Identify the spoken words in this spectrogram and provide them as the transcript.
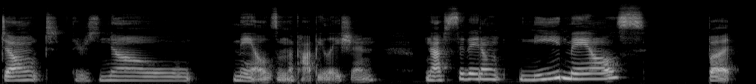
don't there's no males in the population. Not to say they don't need males, but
